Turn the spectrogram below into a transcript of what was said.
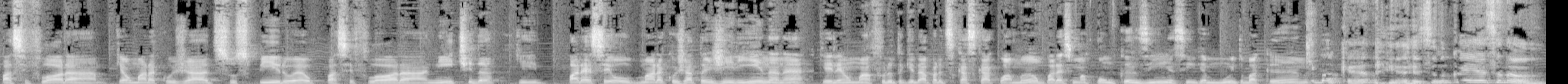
passiflora, que é o maracujá de suspiro, é o passiflora nítida, que parece ou maracujá tangerina, né? Que ele é uma fruta que dá para descascar com a mão, parece uma poncanzinha assim, que é muito bacana. Que bacana, isso eu não conheço não.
